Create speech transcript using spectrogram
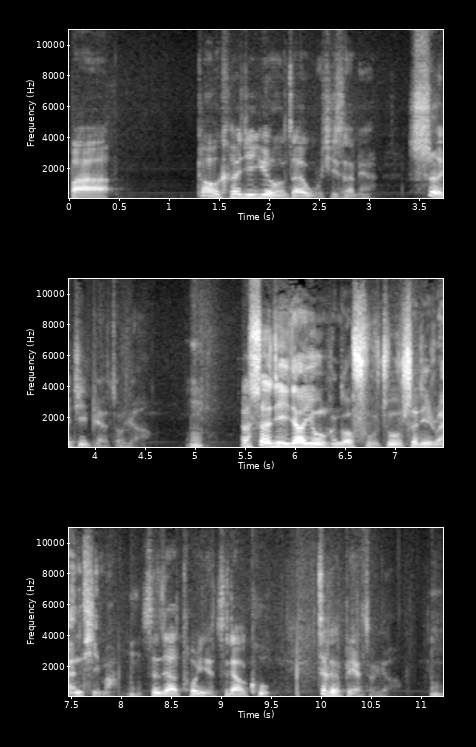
把高科技运用在武器上面，设计比较重要，嗯。那设计一定要用很多辅助设计软体嘛，甚至要拖你的资料库，这个比较重要。嗯，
